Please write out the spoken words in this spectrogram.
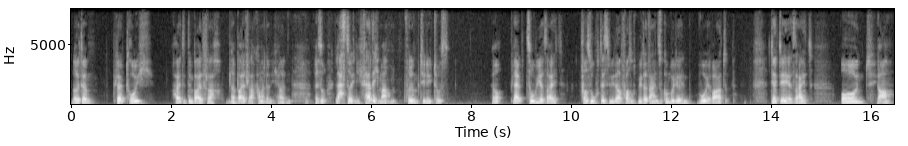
Leute, bleibt ruhig, haltet den Ball flach. Na, Ball flach kann man da nicht halten. Also lasst euch nicht fertig machen von dem Tinnitus. Ja, bleibt so, wie ihr seid. Versucht es wieder, versucht wieder dahin zu kommen, wo ihr, hin, wo ihr wart, der, der ihr seid. Und ja,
